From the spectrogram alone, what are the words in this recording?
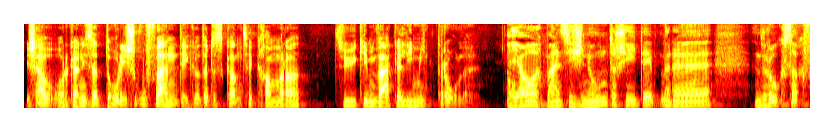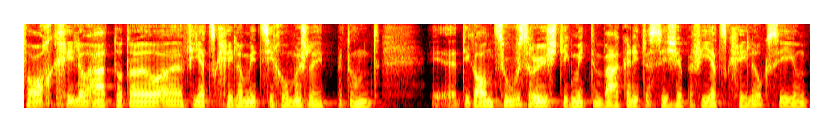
Ist auch organisatorisch aufwendig, oder? Das ganze Kamerazeug im Wägeli mitrollen. Ja, ich meine, es ist ein Unterschied, ob man äh, einen Rucksack von 8 Kilo hat oder äh, 40 Kilo mit sich herumschleppt. Und äh, die ganze Ausrüstung mit dem Wägeli, das war eben 40 Kilo. Gewesen. Und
